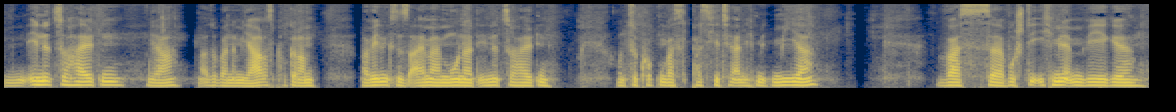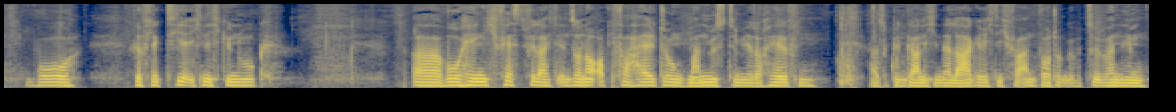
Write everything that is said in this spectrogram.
ähm, innezuhalten. Ja, also bei einem Jahresprogramm mal wenigstens einmal im Monat innezuhalten und zu gucken, was passiert hier eigentlich mit mir, was, äh, wo stehe ich mir im Wege, wo reflektiere ich nicht genug, äh, wo hänge ich fest vielleicht in so einer Opferhaltung, man müsste mir doch helfen, also bin gar nicht in der Lage, richtig Verantwortung zu übernehmen.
